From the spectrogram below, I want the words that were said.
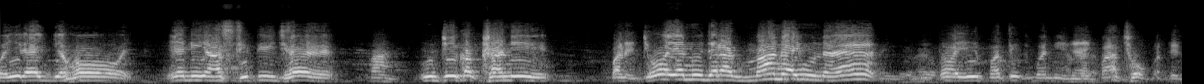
વૈરાગ્ય હોય એની આ સ્થિતિ છે ઊંચી કક્ષાની પણ જો એનું જરાક માન આવ્યું ને તો એ પતિત બની જાય, પાછો પતિત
